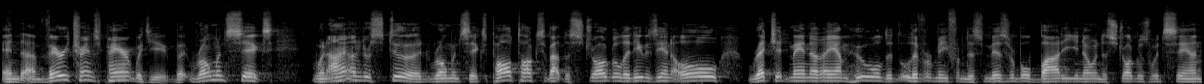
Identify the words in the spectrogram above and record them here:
And I'm very transparent with you. But Romans 6, when I understood Romans 6, Paul talks about the struggle that he was in. Oh, wretched man that I am, who will deliver me from this miserable body, you know, and the struggles with sin?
